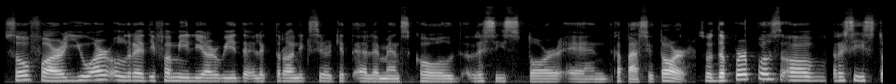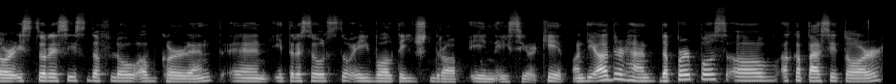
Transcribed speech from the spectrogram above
So far, you are already familiar with the electronic circuit elements called resistor and capacitor. So the purpose of resistor is to resist the flow of current and it results to a voltage drop in a circuit. On the other hand, the purpose of a capacitor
